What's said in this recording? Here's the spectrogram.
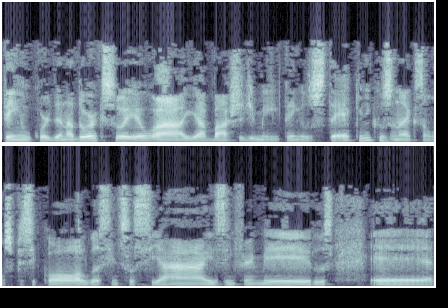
tem o coordenador, que sou eu, aí abaixo de mim tem os técnicos, né, que são os psicólogos, assistentes sociais, enfermeiros, é,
